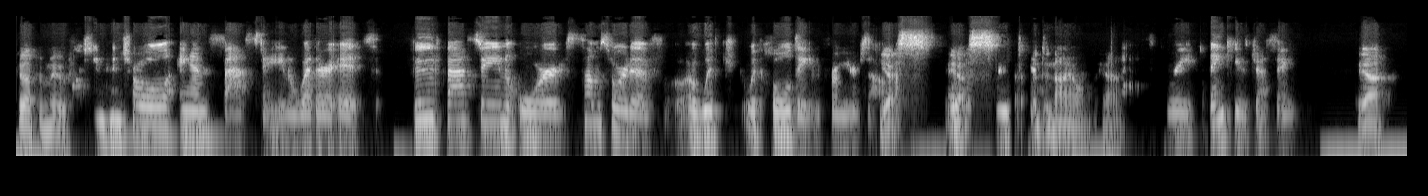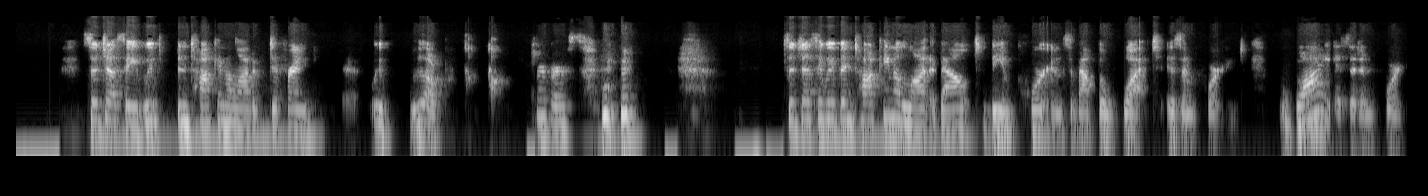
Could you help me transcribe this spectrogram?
Get up and move. Portion control and fasting, whether it's food fasting or some sort of uh, with, withholding from yourself. Yes, yes, a denial. Yeah. That's great. Thank you, Jesse. Yeah. So, Jesse, we've been talking a lot of different, we've, oh, reverse. so, Jesse, we've been talking a lot about the importance, about the what is important. Why mm-hmm. is it important?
